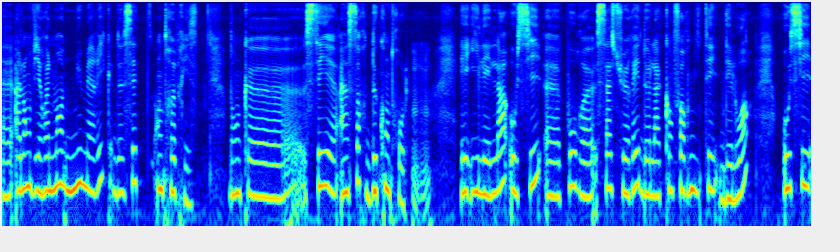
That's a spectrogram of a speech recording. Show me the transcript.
euh, à l'environnement numérique de cette entreprise. Donc, euh, c'est un sorte de contrôle. Mhm. Et il est là aussi euh, pour s'assurer de la conformité des lois, aussi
